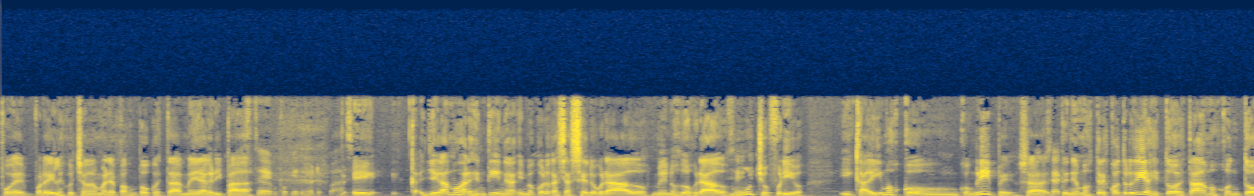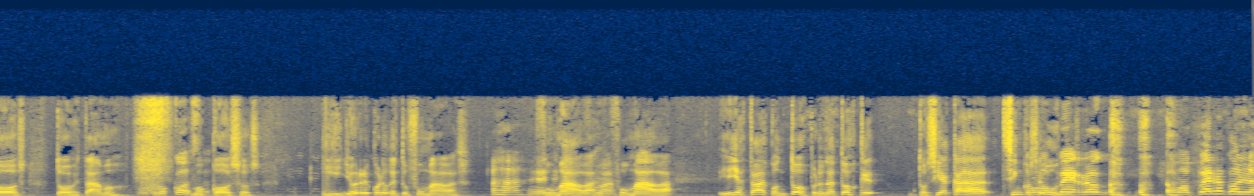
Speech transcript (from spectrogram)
porque por ahí le escuchaba a María Paz un poco, estaba media gripada. Estoy un poquito gripada. Eh, llegamos a Argentina y me acuerdo que hacía cero grados, menos dos grados, Sí. mucho frío y caímos con, con gripe. O sea, Exacto. teníamos tres, cuatro días y todos estábamos con tos, todos estábamos Mocosos. mocosos. Y yo recuerdo que tú fumabas, Ajá. ese- fumaba, fumaba y ella estaba con tos, pero una tos que tosía cada cinco Como segundos. perro, como perro con lo...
